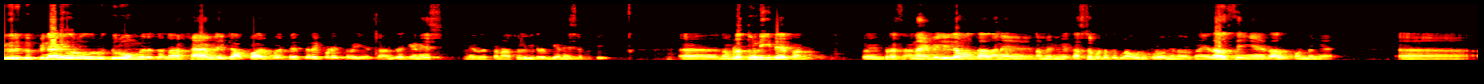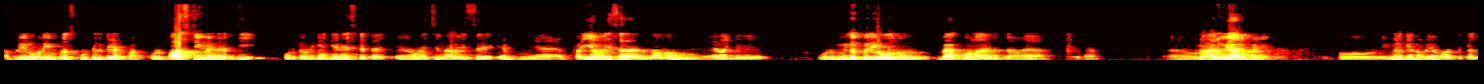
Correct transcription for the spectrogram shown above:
இவருக்கு பின்னாடி ஒரு ஒரு துருவம் இருக்குன்னா ஃபேமிலிக்கு அப்பாற்பட்டு திரைப்படத்துறையை சார்ந்த கணேஷ். இப்போ நான் சொல்லிக்கிட்டு இருக்க கணேஷை பற்றி நம்மளை தூண்டிக்கிட்டே இருப்பாங்க. ஸோ இம்ப்ரெஸ் ஆனால் வெளியில் வந்தால் தானே நம்ம நீங்கள் கஷ்டப்பட்டதுக்குலாம் ஒரு பிரயோஜனம் இருக்கும். ஏதாவது செய்யுங்க ஏதாவது பண்ணுங்க. அப்படின்னு ஒரு இம்ப்ரெஸ் கொடுத்துக்கிட்டே இருப்பாங்க. ஒரு பாசிட்டிவ் எனர்ஜி பொறுத்த வரைக்கும் கணேஷ் கட்டாய் என்னுடைய சின்ன வயசு என் என் பையன் வயசாக இருந்தாலும் எனக்கு ஒரு மிகப்பெரிய ஒரு பேக் போனாக இருக்கிறவன் ஒரு அருமையான பையன். ஸோ இவனுக்கு என்னுடைய வாழ்த்துக்கள்.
